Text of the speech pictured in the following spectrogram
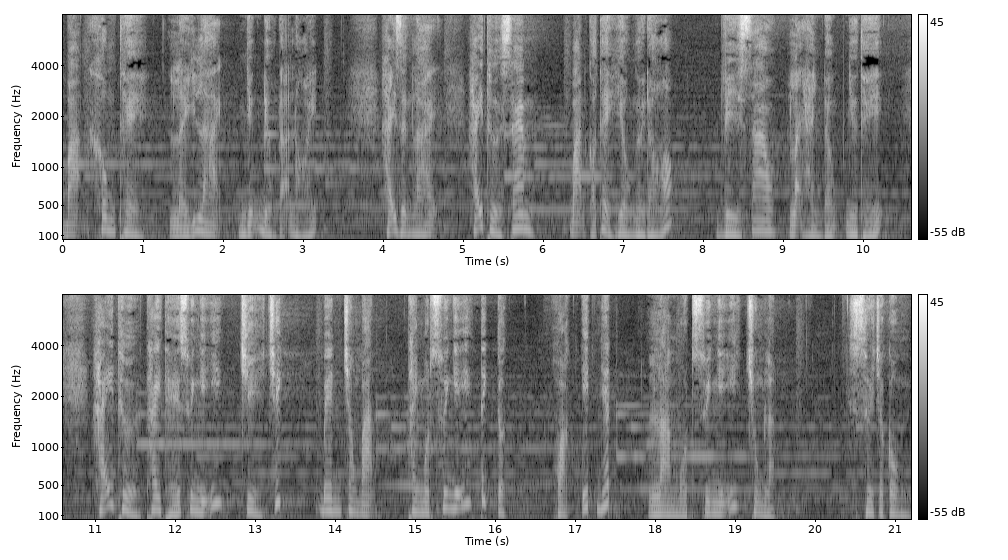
Bạn không thể lấy lại những điều đã nói. Hãy dừng lại, hãy thử xem bạn có thể hiểu người đó vì sao lại hành động như thế hãy thử thay thế suy nghĩ, chỉ trích bên trong bạn thành một suy nghĩ tích cực, hoặc ít nhất là một suy nghĩ trung lập. Suy cho cùng,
